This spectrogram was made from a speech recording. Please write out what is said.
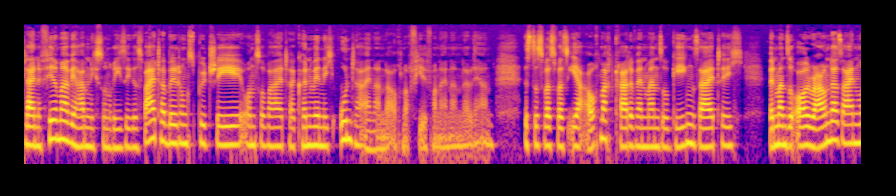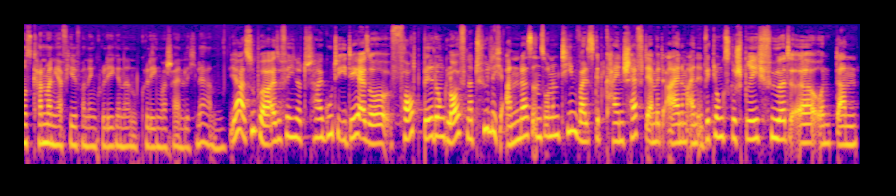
kleine Firma, wir haben nicht so ein riesiges Weiterbildungsbudget und so weiter, können wir nicht untereinander auch noch viel voneinander lernen. Ist das was, was ihr auch macht, gerade wenn man so gegenseitig wenn man so Allrounder sein muss, kann man ja viel von den Kolleginnen und Kollegen wahrscheinlich lernen. Ja, super. Also finde ich eine total gute Idee. Also Fortbildung läuft natürlich anders in so einem Team, weil es gibt keinen Chef, der mit einem ein Entwicklungsgespräch führt äh, und dann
